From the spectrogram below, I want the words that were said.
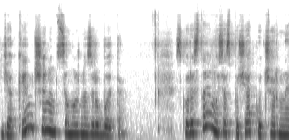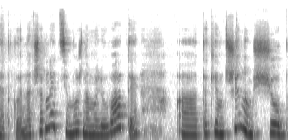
яким чином це можна зробити. Скористаємося спочатку чернеткою. На чернетці можна малювати таким чином, щоб,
